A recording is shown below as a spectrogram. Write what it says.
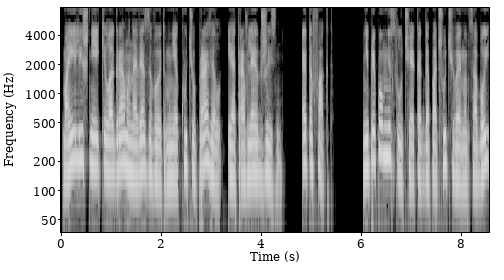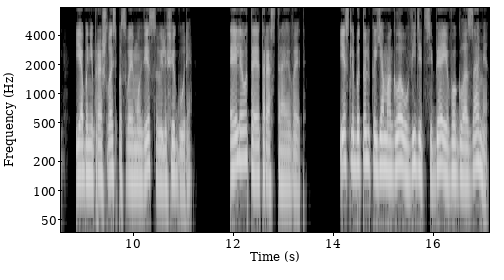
Мои лишние килограммы навязывают мне кучу правил и отравляют жизнь. Это факт. Не припомню случая, когда, подшучивая над собой, я бы не прошлась по своему весу или фигуре. Элиота это расстраивает. Если бы только я могла увидеть себя его глазами.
